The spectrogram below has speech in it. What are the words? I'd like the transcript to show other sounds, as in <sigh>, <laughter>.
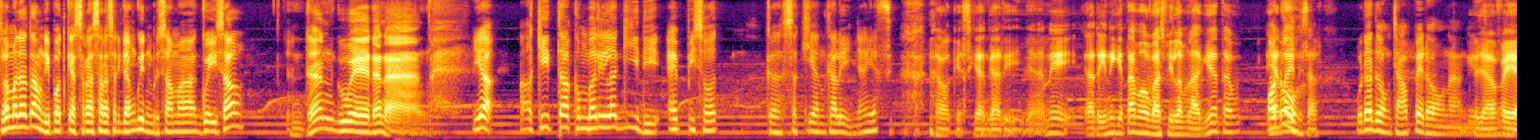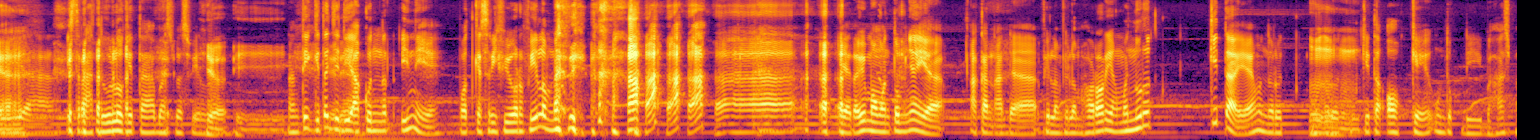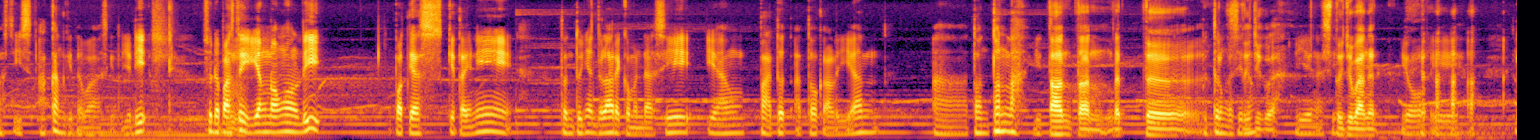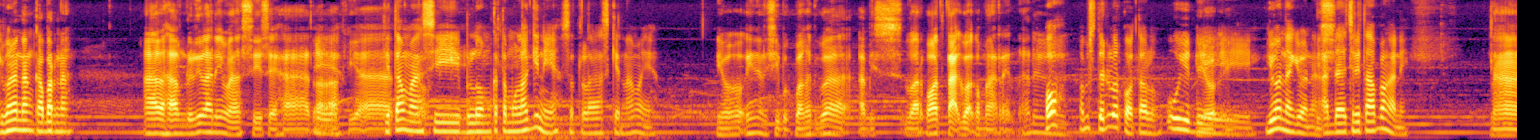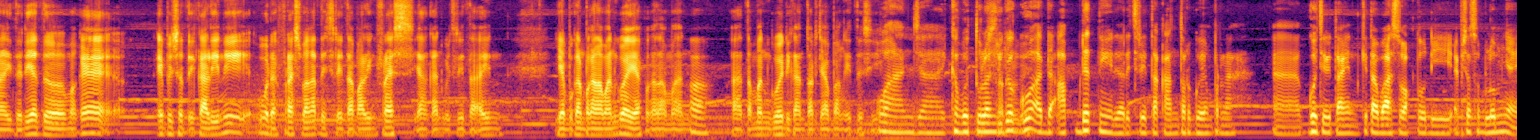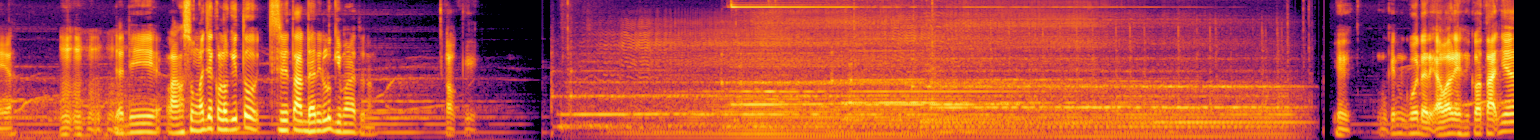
Selamat datang di podcast Rasa-Rasa Digangguin bersama gue Isal Dan gue Danang Ya, eh, kita kembali lagi di episode kesekian kalinya ya <laughs> Oke sekian kalinya Nih hari ini kita mau bahas film lagi atau Waduh. yang lain Sal? Udah dong, capek dong nah gitu. Capek ya? Iya, istirahat dulu kita bahas-bahas film <laughs> Yo, Nanti kita Yaudah. jadi akun ini ya Podcast reviewer film nanti Ya, tapi momentumnya ya akan ada film-film horor yang menurut kita ya Menurut menurut Mm-mm. kita oke untuk dibahas pasti akan kita bahas gitu. Jadi sudah pasti yang nongol di podcast kita ini tentunya adalah rekomendasi yang patut atau kalian uh, tonton lah gitu. Tonton betul Betul nggak sih? Setuju gue Iya nggak sih? Setuju banget Yo, Gimana nang kabar nang? Alhamdulillah nih masih sehat Iya. walafiat Kita masih Oke. belum ketemu lagi nih ya setelah sekian lama ya. Yo ini sibuk banget gue Abis luar kota gue kemarin Aduh Oh, habis dari luar kota loh. Wih. Gimana gimana? Bis- Ada cerita apa nggak nih? Nah itu dia tuh makanya episode kali ini udah fresh banget nih cerita paling fresh yang akan gue ceritain ya bukan pengalaman gue ya pengalaman Ah. uh, teman gue di kantor cabang itu sih Wah anjay, kebetulan Seru juga nih. gue ada update nih dari cerita kantor gue yang pernah gue ceritain. Kita bahas waktu di episode sebelumnya ya. Mm, mm, mm, mm. Jadi langsung aja kalau gitu cerita dari lu gimana tuh Nang? oke ya mungkin gue dari awal ya kotanya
